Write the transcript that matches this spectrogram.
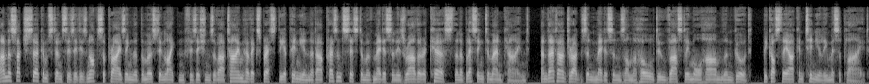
Under such circumstances it is not surprising that the most enlightened physicians of our time have expressed the opinion that our present system of medicine is rather a curse than a blessing to mankind, and that our drugs and medicines on the whole do vastly more harm than good, because they are continually misapplied.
